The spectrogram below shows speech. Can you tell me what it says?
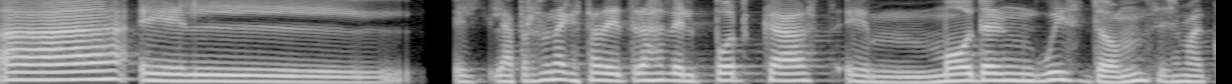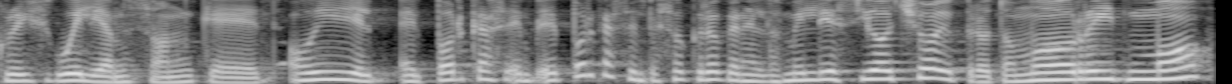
a la persona que está detrás del podcast eh, Modern Wisdom, se llama Chris Williamson, que hoy el, podcast, el podcast empezó creo que en el 2018, pero tomó ritmo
